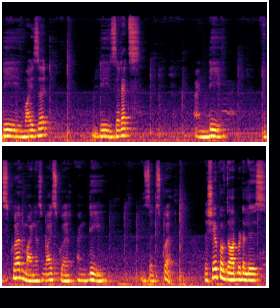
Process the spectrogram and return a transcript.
dyz dzx and d x square minus y square and d z square. The shape of the orbital is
